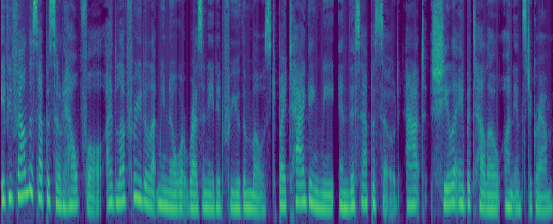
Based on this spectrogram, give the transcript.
If you found this episode helpful, I'd love for you to let me know what resonated for you the most by tagging me in this episode at Sheila A. Botelho on Instagram.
